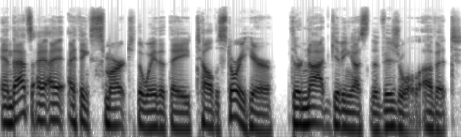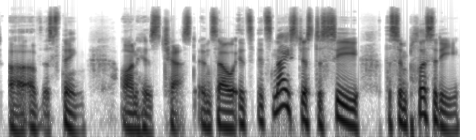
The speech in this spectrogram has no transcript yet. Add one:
and that's I, I, I think smart the way that they tell the story here. They're not giving us the visual of it uh, of this thing on his chest, and so it's it's nice just to see the simplicity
